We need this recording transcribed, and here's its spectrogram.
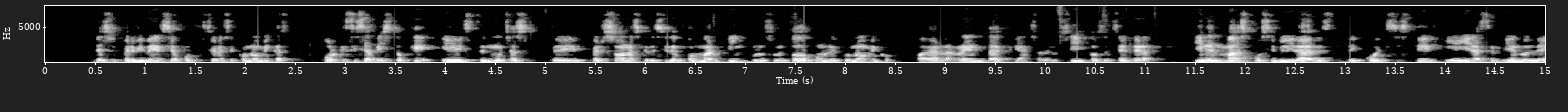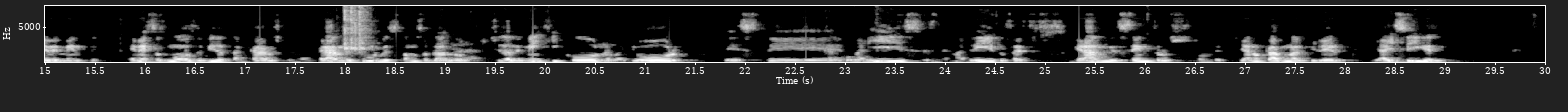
de supervivencia por cuestiones económicas, porque sí se ha visto que este, muchas eh, personas que deciden formar vínculos, sobre todo con lo económico, pagar la renta, crianza de los hijos, etcétera, tienen más posibilidades de coexistir y ir ascendiendo levemente en estos modos de vida tan caros como grandes urbes, estamos hablando de Ciudad de México, Nueva York, este, París, este, Madrid, o sea, estos grandes centros donde ya no cabe un alquiler y ahí siguen.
